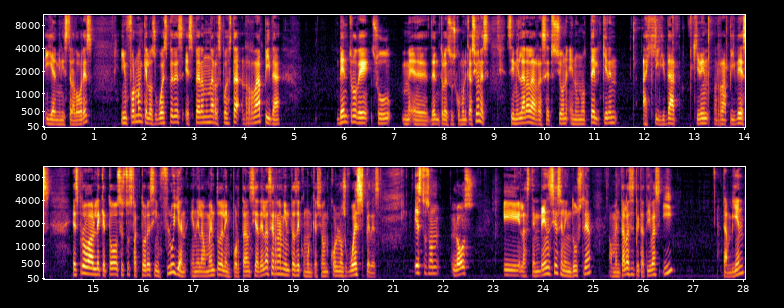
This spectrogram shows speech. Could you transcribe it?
y administradores informan que los huéspedes esperan una respuesta rápida dentro de, su, eh, dentro de sus comunicaciones, similar a la recepción en un hotel. Quieren agilidad, quieren rapidez. Es probable que todos estos factores influyan en el aumento de la importancia de las herramientas de comunicación con los huéspedes. Estos son los, eh, las tendencias en la industria, aumentar las expectativas y también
